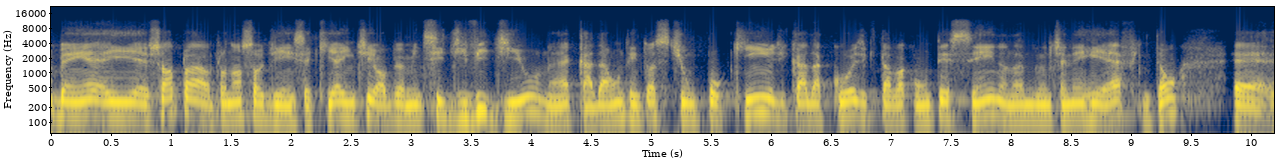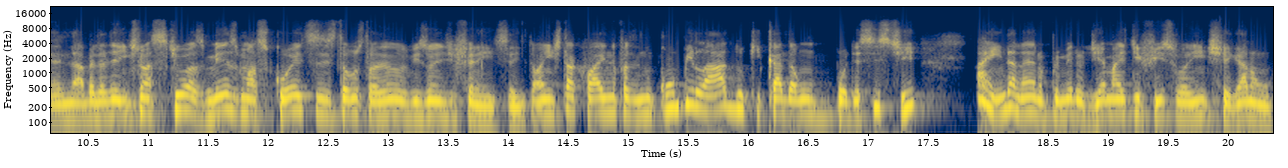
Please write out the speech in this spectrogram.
bem, é, e é só para a nossa audiência aqui, a gente obviamente se dividiu, né? Cada um tentou assistir um pouquinho de cada coisa que estava acontecendo né, durante a NRF. Então, é, na verdade, a gente não assistiu as mesmas coisas, estamos trazendo visões diferentes. Então, a gente está ainda fazendo um compilado que cada um pôde assistir. Ainda, né? No primeiro dia é mais difícil a gente chegar num,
